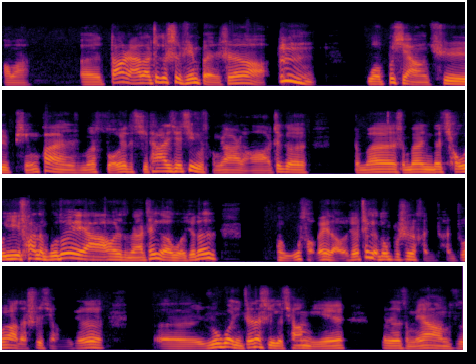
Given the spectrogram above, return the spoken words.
好吧？呃，当然了，这个视频本身啊，我不想去评判什么所谓的其他一些技术层面了啊，这个什么什么你的球衣穿的不对呀，或者怎么样，这个我觉得无所谓的，我觉得这个都不是很很重要的事情。我觉得，呃，如果你真的是一个枪迷，或者怎么样子，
